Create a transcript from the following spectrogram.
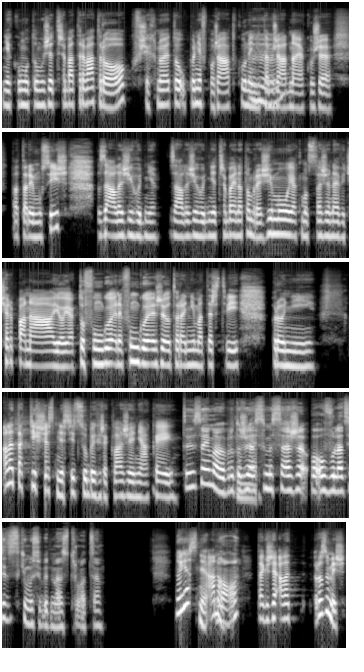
někomu to může třeba trvat rok, všechno je to úplně v pořádku, není mm-hmm. tam mhm. žádná jakože a tady musíš. Záleží hodně. Záleží hodně třeba i na tom režimu, jak moc ta žena je vyčerpaná, jo, jak to funguje, nefunguje, že jo, to ranní mateřství pro ní. Ale tak těch šest měsíců bych řekla, že je nějaký. To je zajímavé, protože já si myslím, že po ovulaci vždycky musí být menstruace. No jasně, ano. No. Takže ale Rozumíš?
